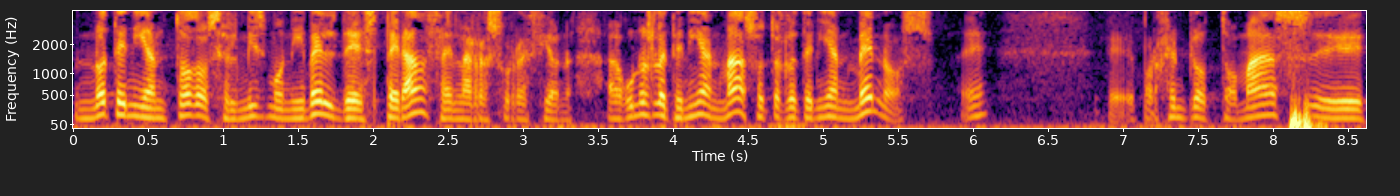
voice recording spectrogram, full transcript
no tenían todos el mismo nivel de esperanza en la resurrección. Algunos le tenían más, otros le tenían menos. ¿eh? Eh, por ejemplo, Tomás, eh,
